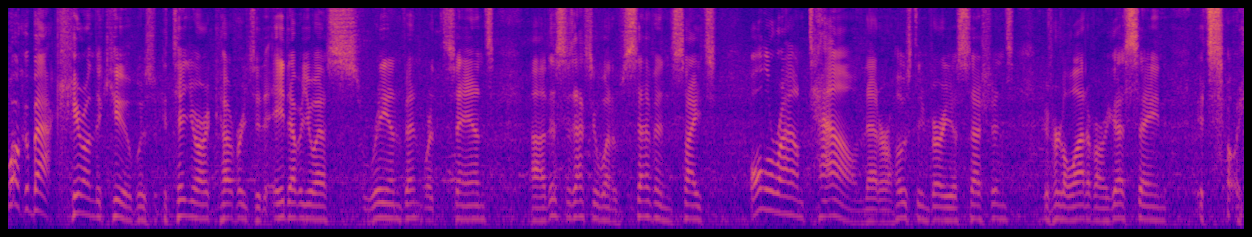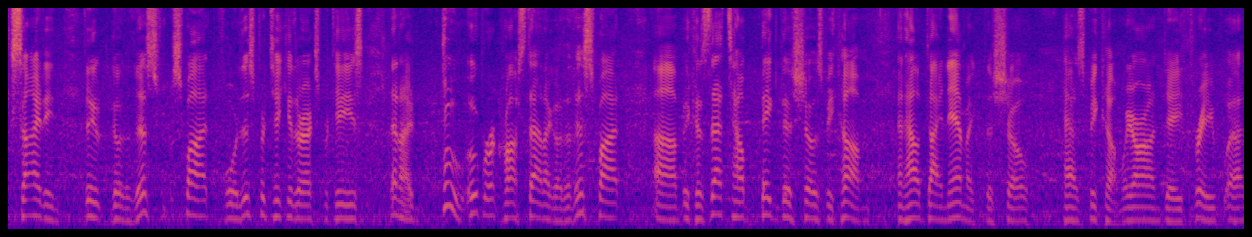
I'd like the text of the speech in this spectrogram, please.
Welcome back here on theCUBE as we continue our coverage at AWS reInvent, at the Sands. Uh, this is actually one of seven sites all around town that are hosting various sessions. We've heard a lot of our guests saying, it's so exciting. They go to this spot for this particular expertise, then I, boo, Uber across that, I go to this spot, uh, because that's how big this show's become and how dynamic this show has become. We are on day three. Uh,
